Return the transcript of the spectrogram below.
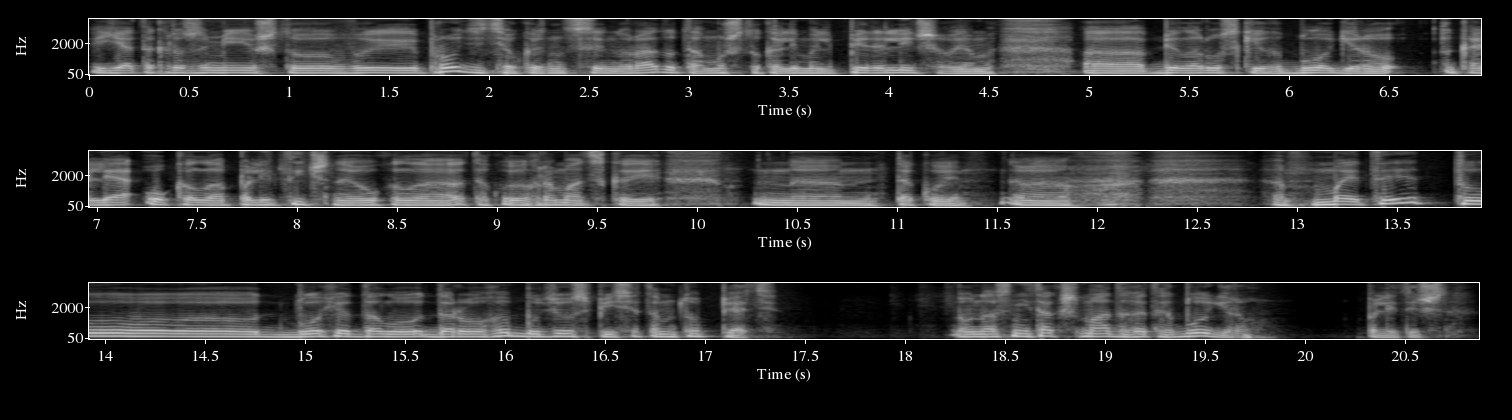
я так разумею что вы пройдзеце ў канцыйную раду тому что калі мы пералічваем э, беларускіх блогераў каля около палітычнай около такой грамадской э, такой э, мэты то блогі дало дарога будзе ў спісе там топ-5 у нас не так шмат гэтых блогераў палітычных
